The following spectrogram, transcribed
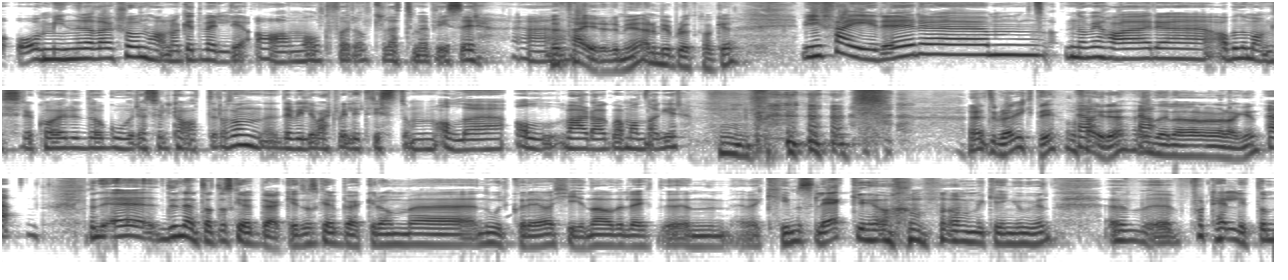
og min redaksjon har nok et veldig avmålt forhold til dette med priser. Men feirer dere mye? Er det mye bløtkake? Vi feirer når vi har abonnementsrekord og gode resultater og sånn. Det ville vært veldig trist om alle, all, hver dag var mandager. Hmm. Jeg tror det er viktig å feire ja, ja. en del av hverdagen. Ja. Men, eh, du nevnte at du skrev bøker. Du skrev bøker om eh, Nord-Korea og Kina og en, Kims lek om, King Jong-un. Eh, fortell litt om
